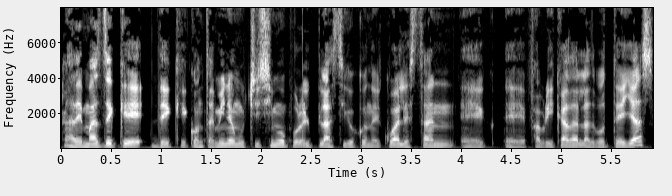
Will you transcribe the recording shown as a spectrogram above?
además de que, de que contamina muchísimo por el plástico con el cual están eh, eh, fabricadas las botellas,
